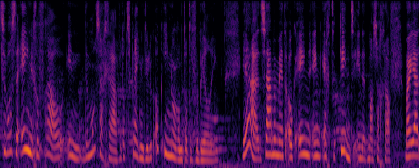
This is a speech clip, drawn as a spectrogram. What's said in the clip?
Ze was de enige vrouw in de massagraven. Dat spreekt natuurlijk ook enorm tot de verbeelding. Ja, samen met ook één, echte kind in het massagraf. Maar ja,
